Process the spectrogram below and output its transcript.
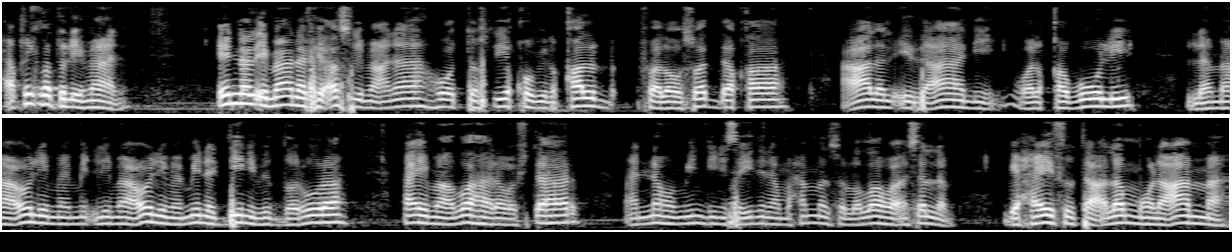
حقيقة الإيمان. إن الإيمان في أصل معناه هو التصديق بالقلب فلو صدق على الإذعان والقبول لما علم من لما علم من الدين بالضرورة أي ما ظهر واشتهر أنه من دين سيدنا محمد صلى الله عليه وسلم بحيث تعلمه العامة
